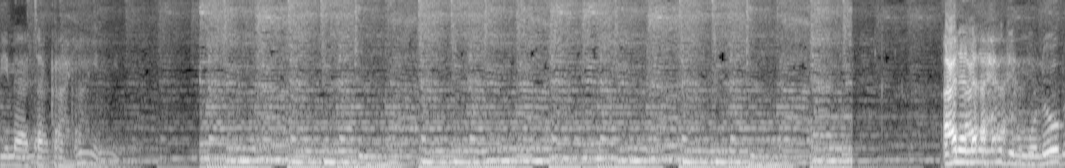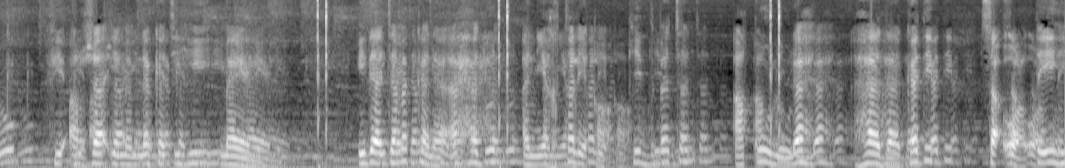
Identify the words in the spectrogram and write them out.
بما تكرهين. أعلن أحد الملوك في أرجاء مملكته ما يلي. إذا تمكن أحد أن يختلق كذبة أقول له هذا كذب سأعطيه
